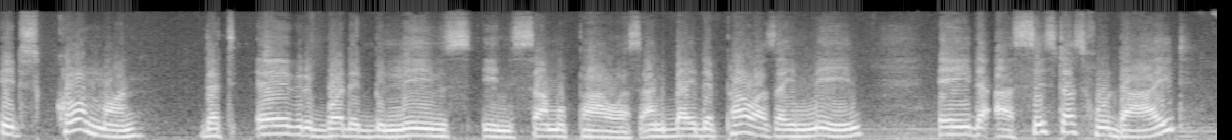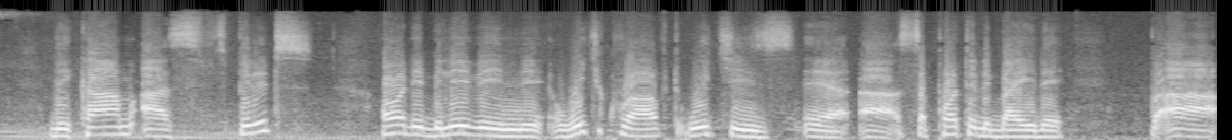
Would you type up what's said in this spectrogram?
It's common that everybody believes in some powers, and by the powers I mean either as sisters who died, they come as spirits, or they believe in witchcraft, which is uh, uh, supported by the uh,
